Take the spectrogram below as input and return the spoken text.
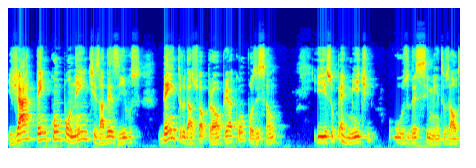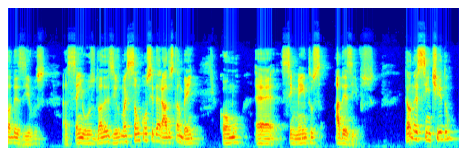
já tem componentes adesivos dentro da sua própria composição, e isso permite o uso desses cimentos autoadesivos uh, sem o uso do adesivo, mas são considerados também como é, cimentos adesivos. Então, nesse sentido,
